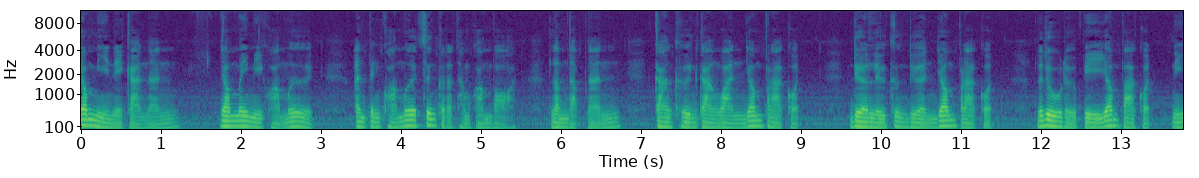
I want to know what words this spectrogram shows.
ย่อมมีในการนั้น ย่อมไม่มีความมืด อันเป็นความมืดซึ่งกระทำความบอดลำดับนั้น กลางคืนกลางวันย่อมปรากฏ เดือนหรือกึ่งเดือนย่อมปรากฏฤดูหรือปีย่อมปรากฏนี้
